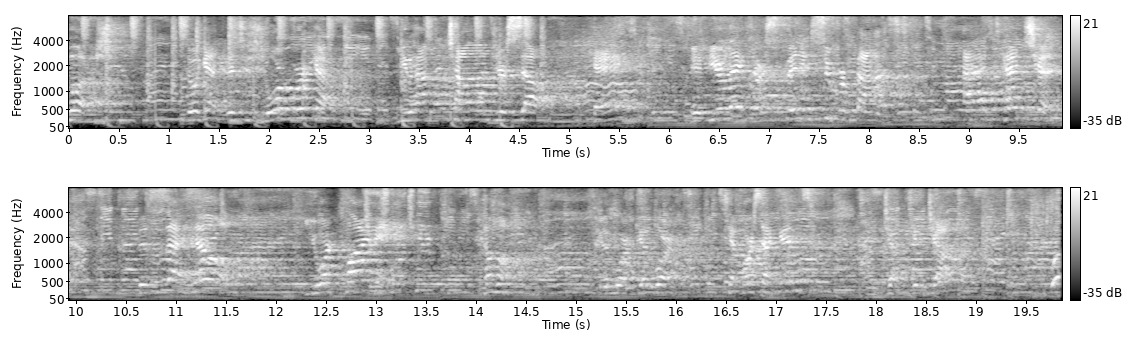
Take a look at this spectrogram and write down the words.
push. So again, this is your workout. You have to challenge yourself, okay? If your legs are spinning super fast, add tension. This is a hill. You are climbing. Come on. Good work, good work. 10 more seconds. Good job, good job. Woo.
